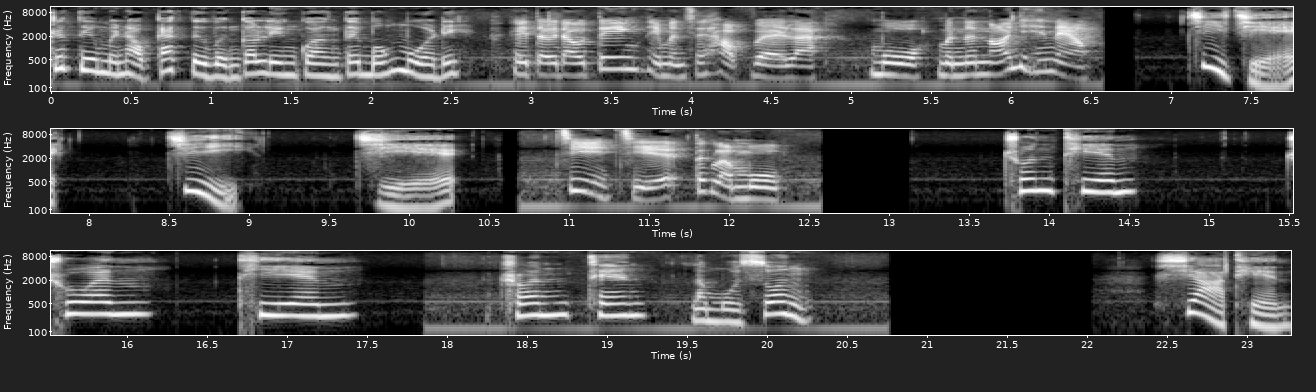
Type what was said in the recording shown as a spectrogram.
trước tiên mình học các từ vựng có liên quan tới bốn mùa đi thì từ đầu tiên thì mình sẽ học về là mùa mình nên nói như thế nào? Chi chế, chi chế, chi chế tức là mùa. Xuân thiên, xuân thiên, xuân thiên là mùa xuân. Xia thiên,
